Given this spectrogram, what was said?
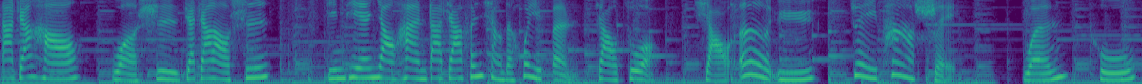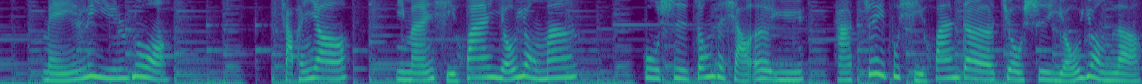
大家好，我是佳佳老师。今天要和大家分享的绘本叫做《小鳄鱼最怕水》，文图梅利诺。小朋友，你们喜欢游泳吗？故事中的小鳄鱼，它最不喜欢的就是游泳了。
